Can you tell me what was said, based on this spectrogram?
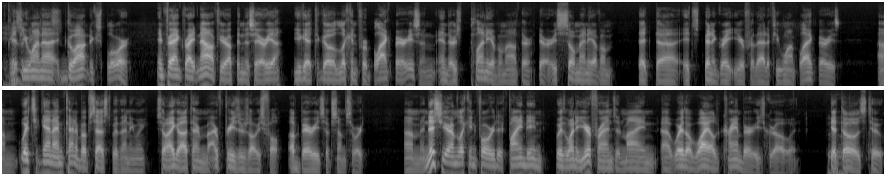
It if you want to go out and explore. In fact, right now, if you're up in this area, you get to go looking for blackberries, and, and there's plenty of them out there. There is so many of them that uh, it's been a great year for that if you want blackberries, um, which again, I'm kind of obsessed with anyway. So I go out there, and our freezer's always full of berries of some sort. Um, and this year, I'm looking forward to finding with one of your friends and mine uh, where the wild cranberries grow and get Ooh. those too.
